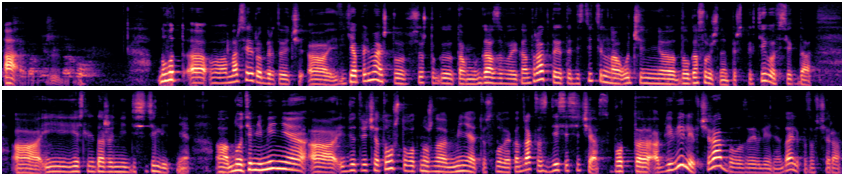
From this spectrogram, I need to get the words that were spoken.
А, ну вот, а, Марсель Робертович, а, я понимаю, что все, что там газовые контракты, это действительно очень э, долгосрочная перспектива всегда. А, и если даже не десятилетние. А, но, тем не менее, а, идет речь о том, что вот нужно менять условия контракта здесь и сейчас. Вот э, объявили, вчера было заявление, да, или позавчера,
